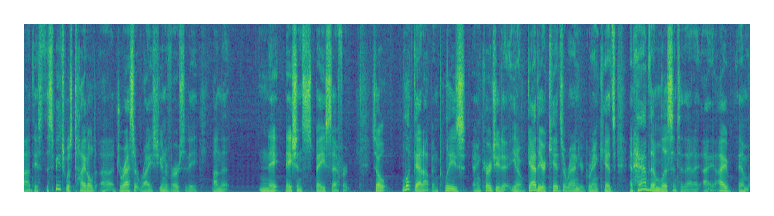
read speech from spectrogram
Uh, this, the speech was titled uh, Address at Rice University on the na- nation's space effort. So look that up, and please, I encourage you to you know gather your kids around your grandkids and have them listen to that. I, I, I am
